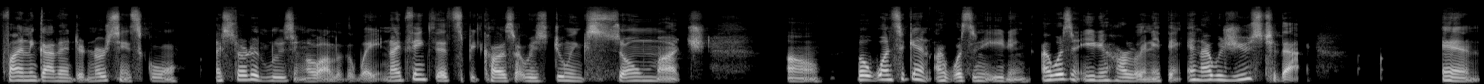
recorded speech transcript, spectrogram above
finally got into nursing school, I started losing a lot of the weight. And I think that's because I was doing so much. Uh, but once again, I wasn't eating. I wasn't eating hardly anything. And I was used to that. And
